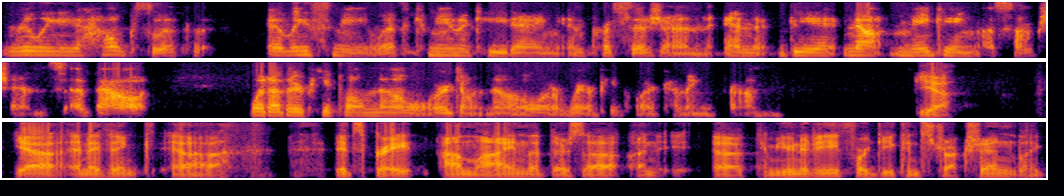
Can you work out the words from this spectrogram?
really helps with at least me with communicating in precision and be not making assumptions about what other people know or don't know or where people are coming from yeah. Yeah. And I think uh, it's great online that there's a, an, a community for deconstruction. Like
